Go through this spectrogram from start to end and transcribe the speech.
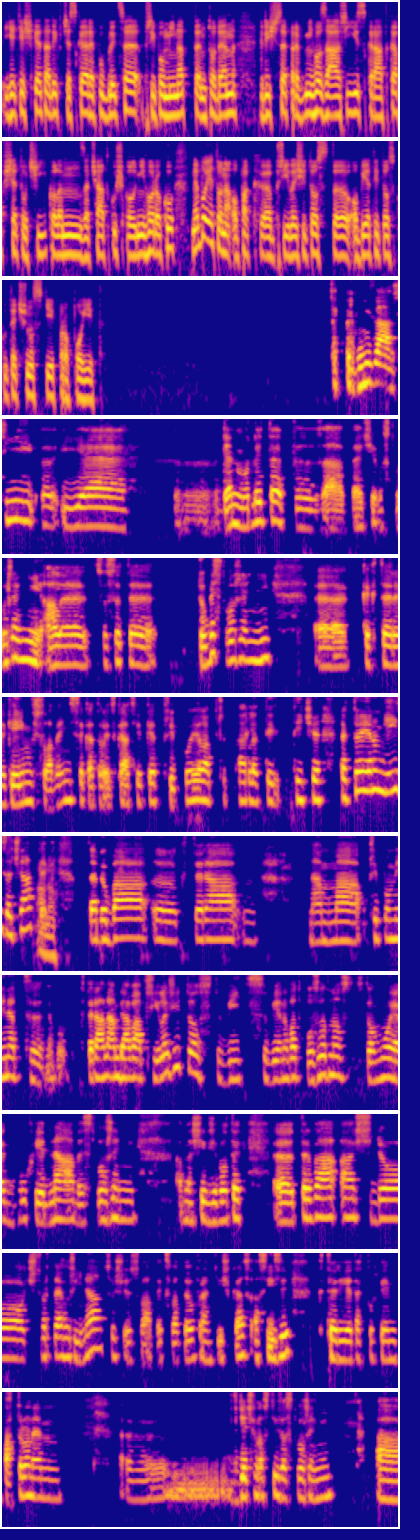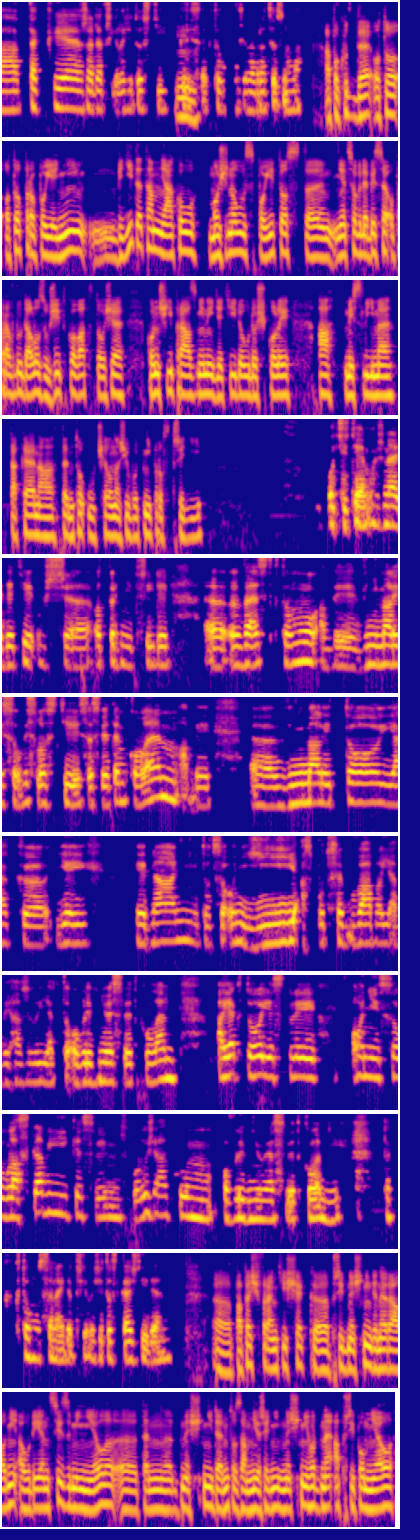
je těžké tady v České republice připomínat tento den, když se 1. září zkrátka vše točí kolem začátku školního roku, nebo je to naopak příležitost obě tyto skutečnosti propojit? Tak 1. září eh, je eh, den modliteb za péči o stvoření, ale co se té doby stvoření, eh, ke které k jejímu slavení se katolická církev připojila před pár lety týče, tak to je jenom její začátek. Ano. Ta doba, eh, která nám má připomínat, nebo která nám dává příležitost víc věnovat pozornost tomu, jak Bůh jedná ve stvoření a v našich životech, eh, trvá až do 4. října, což je svátek svatého Františka z Asízy, který je takovým patronem vděčnosti za stvoření a tak je řada příležitostí, kdy hmm. se k tomu můžeme vracet znova. A pokud jde o to, o to propojení, vidíte tam nějakou možnou spojitost, eh, něco, kde by se opravdu dalo zužitkovat to, že končí prázdniny, děti jdou do školy a myslíme také na tento účel na životní prostředí? Určitě je možné děti už eh, od první třídy eh, vést k tomu, aby vnímali souvislosti se světem kolem, aby eh, vnímali to, jak jejich jednání, to, co oni jí a spotřebovávají a vyhazují, jak to ovlivňuje svět kolem. A jak to, jestli oni jsou laskaví ke svým spolužákům, ovlivňuje svět kolem nich, tak k tomu se najde příležitost každý den. Eh, papež František eh, při dnešní generální audienci zmínil eh, ten dnešní den, to zaměření dnešního dne a připomněl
